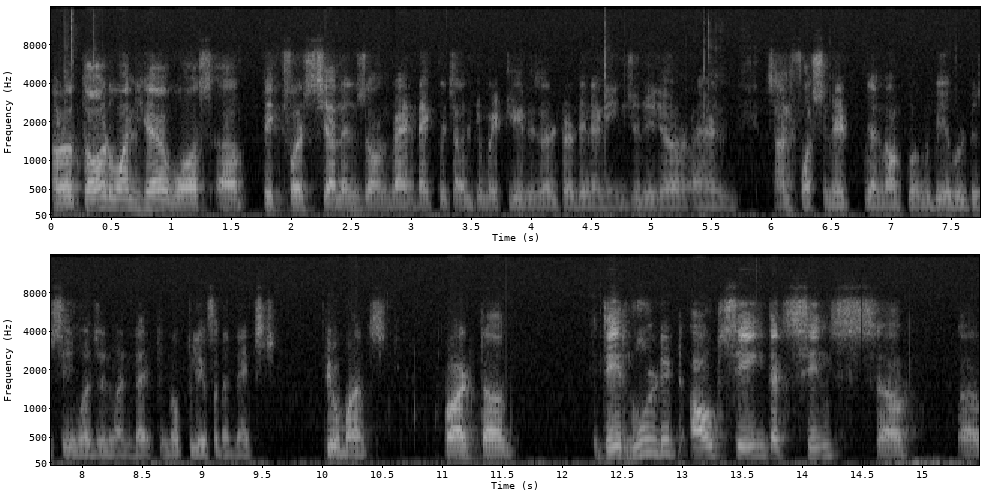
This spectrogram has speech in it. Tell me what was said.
Now, the third one here was a Pickford's challenge on Van Dijk, which ultimately resulted in an injury here, and it's unfortunate we're not going to be able to see Virgil Van Dijk, you know, play for the next few months. But uh, they ruled it out, saying that since uh, uh,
